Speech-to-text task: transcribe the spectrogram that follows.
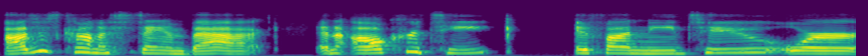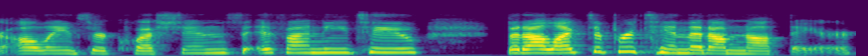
I just kind of stand back and I'll critique if I need to, or I'll answer questions if I need to. But I like to pretend that I'm not there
